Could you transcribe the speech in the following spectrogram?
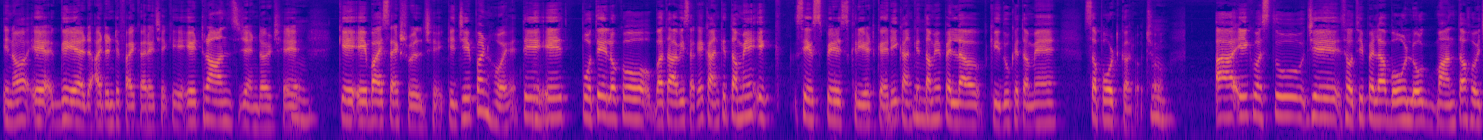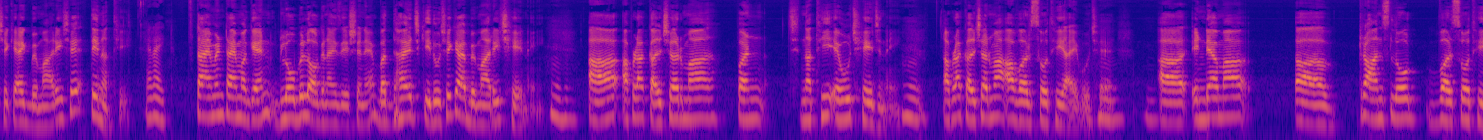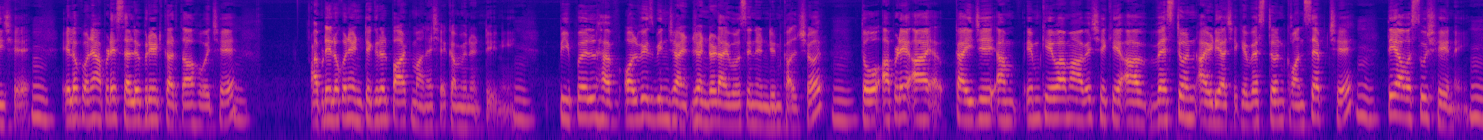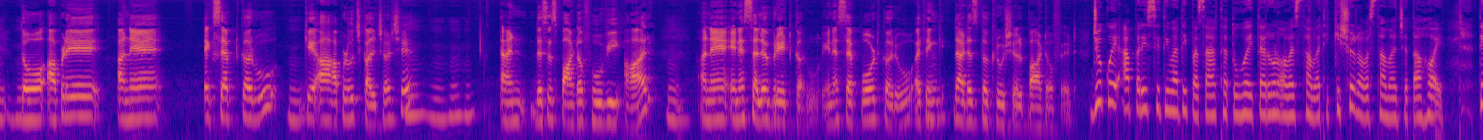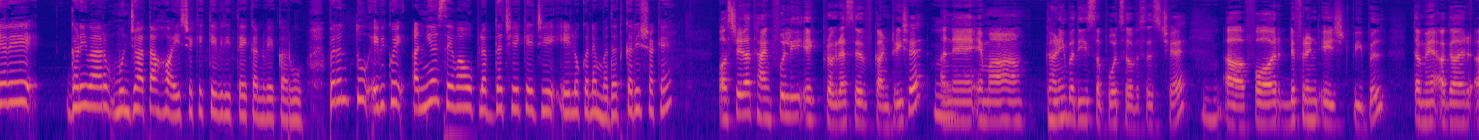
યુ નો એ ગે આઈડેન્ટિફાય કરે છે કે એ ટ્રાન્સજેન્ડર છે કે એ બાયસેક્સ્યુઅલ છે કે જે પણ હોય તે એ પોતે લોકો બતાવી શકે. કારણ કે તમે એક સેફ સ્પેસ ક્રિએટ કરી કારણ કે તમે પહેલા કીધું કે તમે સપોર્ટ કરો છો. આ એક વસ્તુ જે સૌથી પહેલા બહુ લોક માનતા હોય છે કે આ એક બીમારી છે તે નથી. Right time and time again global ઓર્ગેનાઇઝેશને બધાએ જ કીધું છે કે આ બીમારી છે નહીં. આ આપણા કલ્ચરમાં પણ નથી એવું છે જ નહીં. આપણા કલ્ચરમાં આ વર્ષોથી આવ્યું છે. ઇન્ડિયામાં ટ્રાન્સ લોક વર્ષોથી છે. એ લોકોને આપણે સેલિબ્રેટ કરતા હોય છે. આપણે એ લોકોને ઇન્ટિગ્રલ પાર્ટ માને છે કમ્યુનિટીની people have always been gender diverse in Indian culture તો આપણે આ કઈ જે આમ એમ કહેવામાં આવે છે કે આ વેસ્ટર્ન આઈડિયા છે કે વેસ્ટર્ન કોન્સેપ્ટ છે તે આ વસ્તુ છે નહીં. તો આપણે આને એક્સેપ્ટ કરવું કે આ આપણું જ કલ્ચર છે. And this is part of who we are અને એને સેલિબ્રેટ કરવું એને સપોર્ટ કરવું I think that is the crucial part of it જો કોઈ આ પરિસ્થિતિમાંથી પસાર થતું હોય તરુણ અવસ્થામાંથી કિશોર અવસ્થામાં જતા હોય ત્યારે ઘણીવાર મૂંઝાતા હોય છે કે કેવી રીતે કન્વે કરવું. પરંતુ એવી કોઈ અન્ય સેવાઓ ઉપલબ્ધ છે કે જે એ લોકોને મદદ કરી શકે? ઓસ્ટ્રેલિયા થેન્કફુલી એક પ્રોગ્રેસિવ કન્ટ્રી છે અને એમાં ઘણી બધી સપોર્ટ સર્વિસીસ છે ફોર ડિફરન્ટ એજ પીપલ તમે અગર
